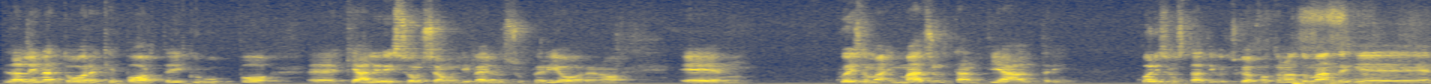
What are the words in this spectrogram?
l'allenatore che porta il gruppo eh, che ha le risorse a un livello superiore. No? E, ehm, questo ma immagino tanti altri. Quali sono stati, scusa ho fatto una domanda che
